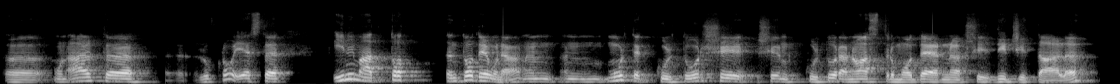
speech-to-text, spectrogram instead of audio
Uh, un alt uh, lucru este inima tot, întotdeauna, în, în multe culturi și, și în cultura noastră modernă și digitală,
